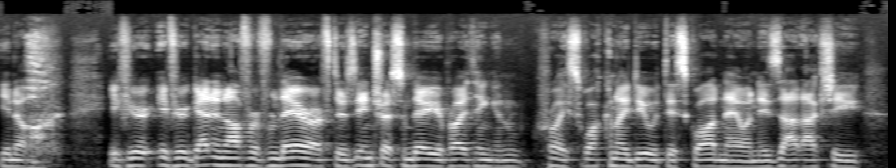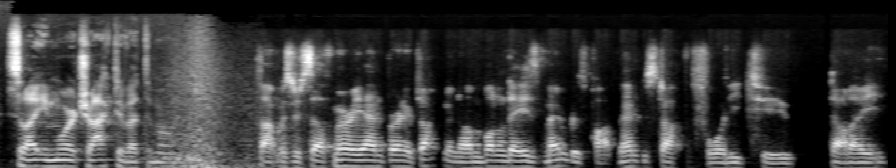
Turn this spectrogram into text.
you know, if you're if you're getting an offer from there, or if there's interest from there, you're probably thinking, Christ, what can I do with this squad now? And is that actually slightly more attractive at the moment? That was yourself, and Bernard Jackman on Monday's Members Pod, members.the42.ie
